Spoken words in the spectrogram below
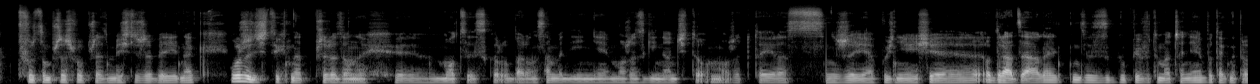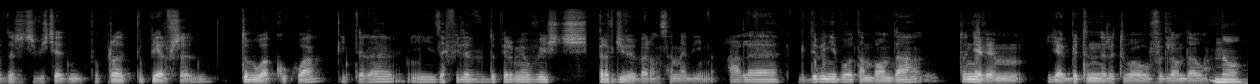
twórcom przeszło przez myśl, żeby jednak użyć tych nadprzyrodzonych y, mocy, skoro Baron Samedi nie może zginąć, to może tutaj raz żyje, a później się odradza, ale to jest głupie wytłumaczenie, bo tak naprawdę rzeczywiście po, po pierwsze to była kukła i tyle. I za chwilę dopiero miał wyjść prawdziwy Baron Samedin. Ale gdyby nie było tam Bonda, to nie wiem, jakby ten rytuał wyglądał. No,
